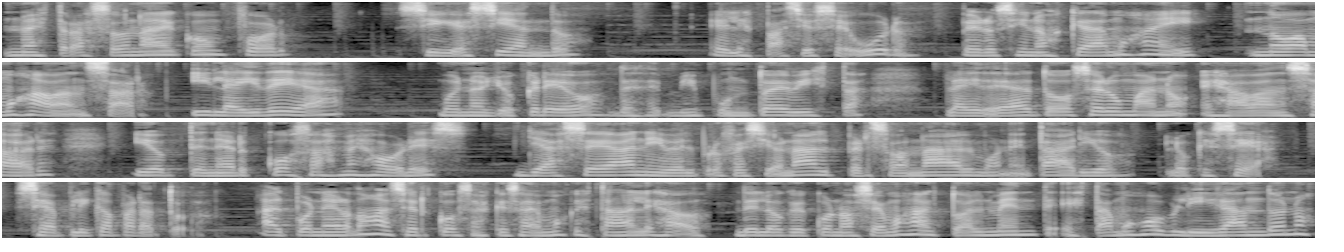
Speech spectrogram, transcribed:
nuestra zona de confort sigue siendo el espacio seguro. Pero si nos quedamos ahí, no vamos a avanzar. Y la idea, bueno, yo creo, desde mi punto de vista, la idea de todo ser humano es avanzar y obtener cosas mejores ya sea a nivel profesional, personal, monetario, lo que sea. se aplica para todo. Al ponernos a hacer cosas que sabemos que están alejados de lo que conocemos actualmente, estamos obligándonos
